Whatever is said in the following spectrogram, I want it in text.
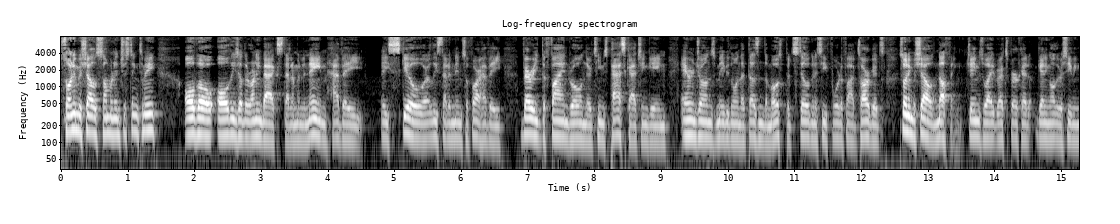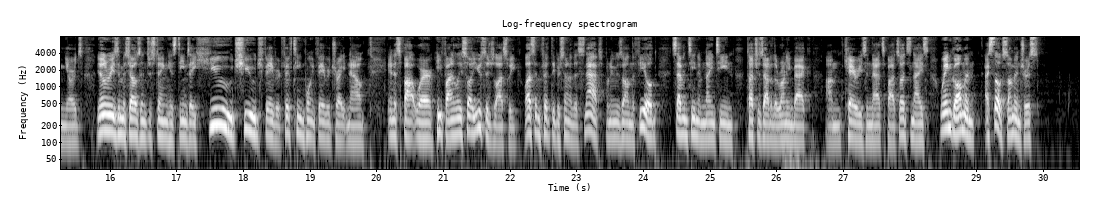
Sony Michel is someone interesting to me although all these other running backs that I'm going to name have a a skill, or at least that I've named so far, have a very defined role in their team's pass catching game. Aaron Jones may be the one that doesn't the most, but still going to see four to five targets. Sony Michel, nothing. James White, Rex Burkhead getting all the receiving yards. The only reason Michel's interesting, his team's a huge, huge favorite, 15 point favorites right now, in a spot where he finally saw usage last week. Less than 50% of the snaps when he was on the field, 17 of 19 touches out of the running back um, carries in that spot. So that's nice. Wayne Gallman, I still have some interest.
